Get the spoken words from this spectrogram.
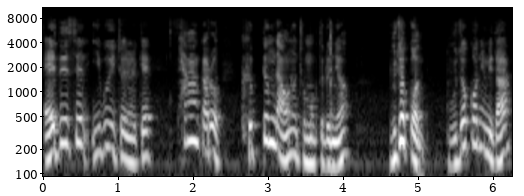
에드슨 EV처럼 이렇게 상한가로 급등 나오는 종목들은요. 무조건 무조건입니다.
